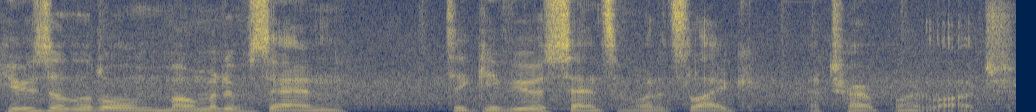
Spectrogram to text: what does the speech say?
Here's a little moment of zen to give you a sense of what it's like at Trout Point Lodge.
